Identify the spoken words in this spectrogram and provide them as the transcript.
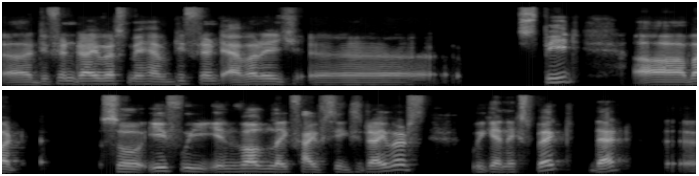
Uh, different drivers may have different average uh, speed. Uh, but so if we involve like five, six drivers, we can expect that uh,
